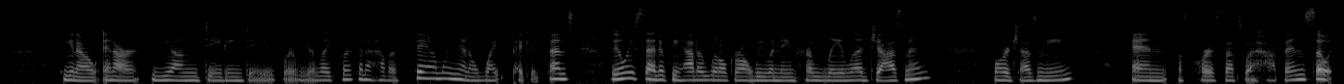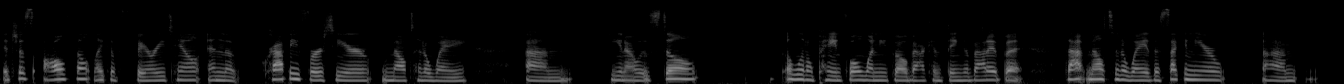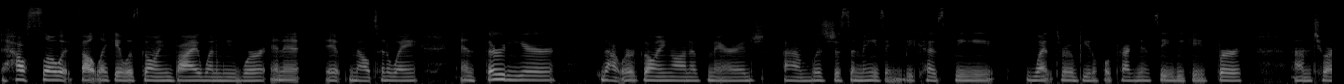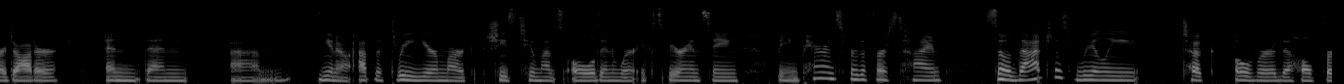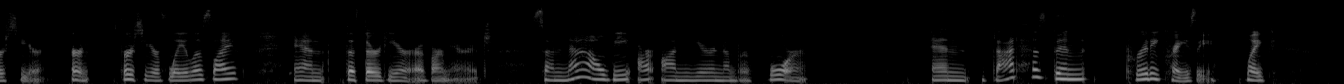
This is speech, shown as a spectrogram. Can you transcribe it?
you know, in our young dating days where we were like, we're going to have a family and a white picket fence, we always said if we had a little girl, we would name her Layla Jasmine or Jasmine. And of course, that's what happened. So it just all felt like a fairy tale. And the crappy first year melted away. Um, you know, it's still a little painful when you go back and think about it, but that melted away. The second year, um, how slow it felt like it was going by when we were in it, it melted away. And third year that we're going on of marriage um, was just amazing because we went through a beautiful pregnancy. We gave birth um, to our daughter, and then um, you know, at the three year mark, she's two months old and we're experiencing being parents for the first time. So that just really took over the whole first year, or first year of Layla's life and the third year of our marriage. So now we are on year number four. And that has been pretty crazy. Like,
